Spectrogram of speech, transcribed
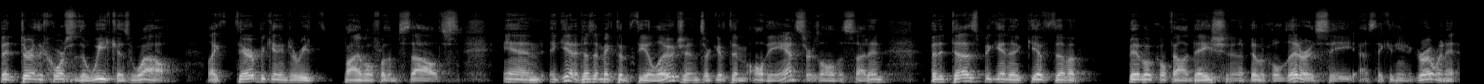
but during the course of the week as well. Like they're beginning to read Bible for themselves. And again, it doesn't make them theologians or give them all the answers all of a sudden, but it does begin to give them a biblical foundation and a biblical literacy as they continue to grow in it.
